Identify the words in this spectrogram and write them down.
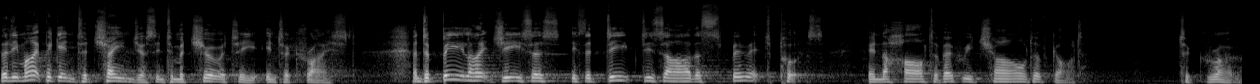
that He might begin to change us into maturity into Christ. And to be like Jesus is the deep desire the Spirit puts in the heart of every child of God to grow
